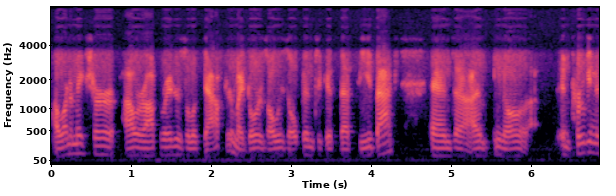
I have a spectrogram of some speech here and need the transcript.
I want to make sure our operators are looked after. My door is always open to get that feedback. And, uh, you know, improving the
